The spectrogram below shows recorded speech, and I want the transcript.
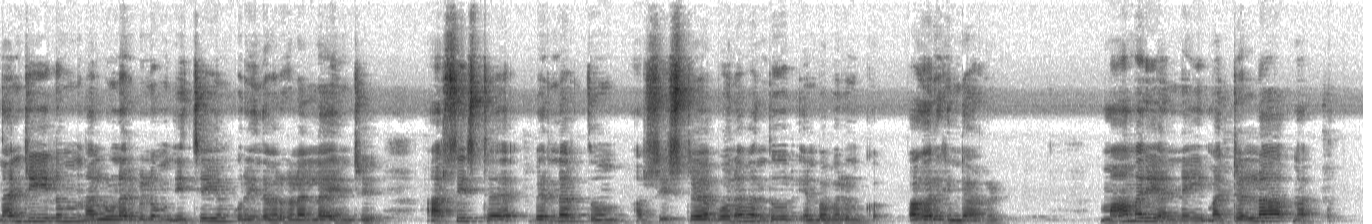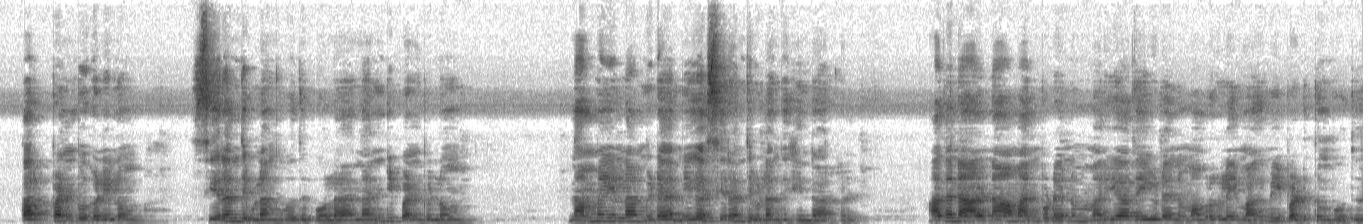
நன்றியிலும் நல்லுணர்விலும் நிச்சயம் குறைந்தவர்களல்ல என்று அர்சிஷ்ட பெர்னர்த்தும் அர்சிஷ்ட பொனவந்தூர் என்பவரும் பகருகின்றார்கள். மாமரி அன்னை மற்றெல்லா தற்பண்புகளிலும் சிறந்து விளங்குவது போல நன்றி பண்பிலும் நம்மையெல்லாம் விட மிக சிறந்து விளங்குகின்றார்கள். அதனால் நாம் அன்புடனும் மரியாதையுடனும் அவர்களை மகிமைப்படுத்தும் போது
